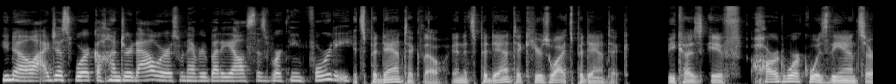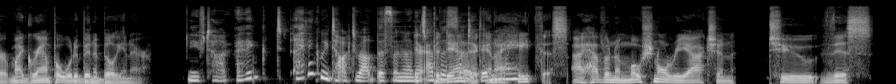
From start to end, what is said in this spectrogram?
you know, I just work 100 hours when everybody else is working 40. It's pedantic though, and it's pedantic. Here's why it's pedantic. Because if hard work was the answer, my grandpa would have been a billionaire. You've talked. I think. I think we talked about this in another it's episode. pedantic, and we? I hate this. I have an emotional reaction to this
